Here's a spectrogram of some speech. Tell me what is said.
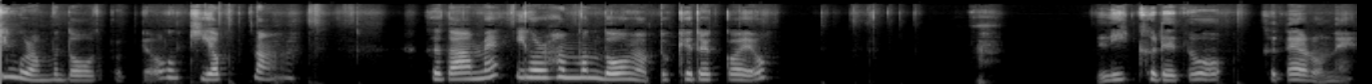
친구를 한번 넣어 볼게요. 어, 귀엽다. 그 다음에 이걸 한번 넣으면 어떻게 될까요? 리크래도 그대로네.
